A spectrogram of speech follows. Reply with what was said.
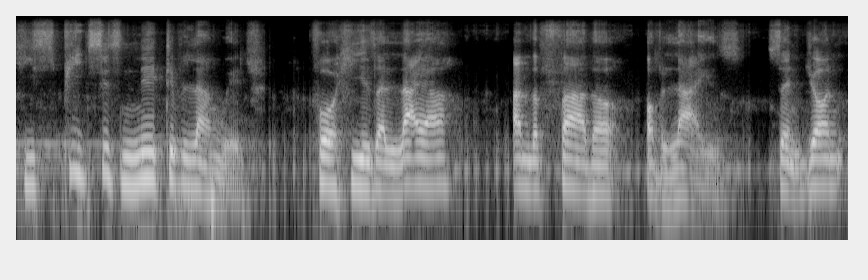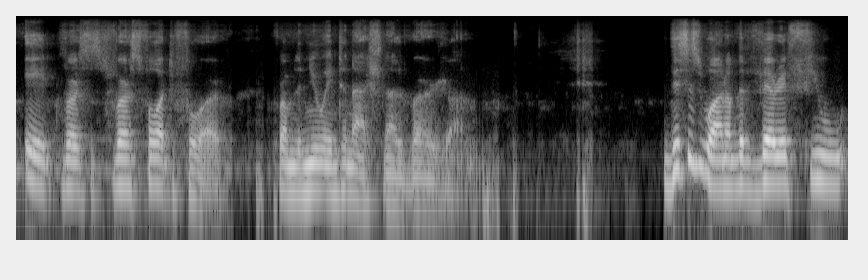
he speaks his native language for he is a liar and the father of lies. St. John 8, verses, verse 44 from the New International Version. This is one of the very few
